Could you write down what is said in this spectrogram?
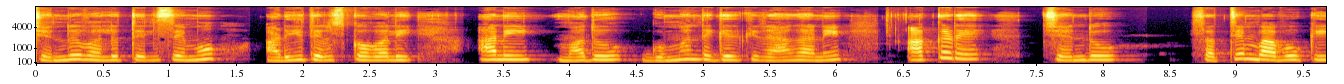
చందు వాళ్ళు తెలిసేమో అడిగి తెలుసుకోవాలి అని మధు గుమ్మం దగ్గరికి రాగానే అక్కడే చందు సత్యం బాబుకి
